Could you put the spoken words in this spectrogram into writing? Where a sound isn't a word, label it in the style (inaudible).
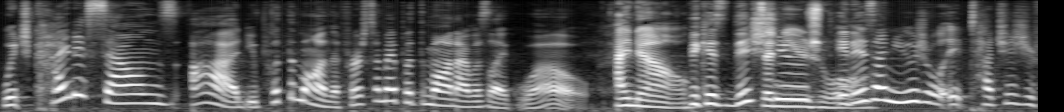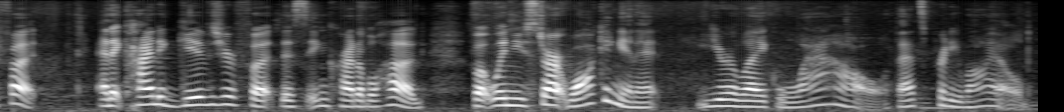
Which kind of sounds odd. You put them on. The first time I put them on, I was like, "Whoa!" I know. because this It's shoe unusual. it is unusual it touches your foot and it kind of gives your foot this incredible hug but when you start walking in it you're like wow that's pretty wild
